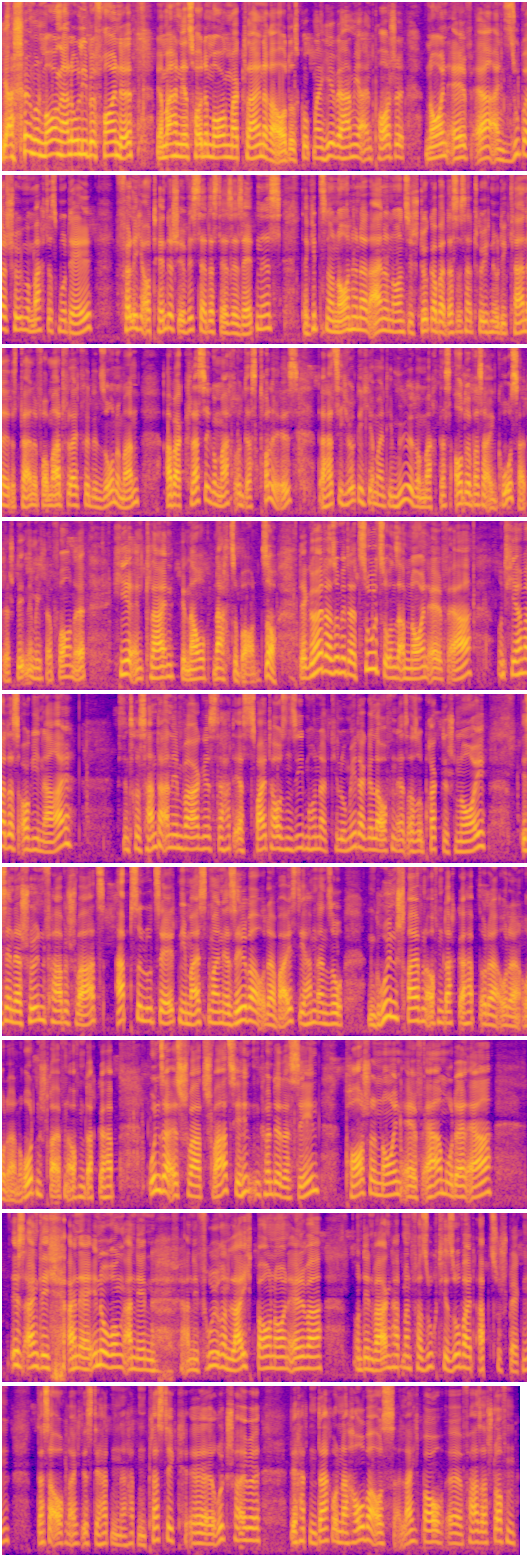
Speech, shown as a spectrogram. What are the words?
Ja, schönen guten Morgen, hallo liebe Freunde. Wir machen jetzt heute Morgen mal kleinere Autos. Guck mal hier, wir haben hier einen Porsche 911R, ein super schön gemachtes Modell, völlig authentisch. Ihr wisst ja, dass der sehr selten ist. Da gibt es nur 991 Stück, aber das ist natürlich nur die kleine, das kleine Format vielleicht für den Sohnemann. Aber klasse gemacht und das Tolle ist, da hat sich wirklich jemand die Mühe gemacht, das Auto, was er ein groß hat, der steht nämlich da vorne, hier in klein genau nachzubauen. So, der gehört also mit dazu zu unserem 911R. Und hier haben wir das Original. Das Interessante an dem Wagen ist, der hat erst 2700 Kilometer gelaufen, er ist also praktisch neu, ist in der schönen Farbe schwarz, absolut selten. Die meisten meinen ja silber oder weiß, die haben dann so einen grünen Streifen auf dem Dach gehabt oder, oder, oder einen roten Streifen auf dem Dach gehabt. Unser ist schwarz-schwarz, hier hinten könnt ihr das sehen, Porsche 911R Modell R ist eigentlich eine Erinnerung an, den, an die früheren Leichtbau 911er. Und den Wagen hat man versucht hier so weit abzuspecken, dass er auch leicht ist. Der hat eine, hat eine Plastikrückscheibe, äh, der hat ein Dach und eine Haube aus Leichtbaufaserstoffen. Äh,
